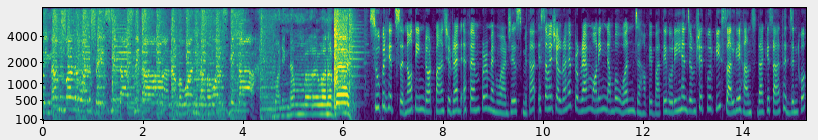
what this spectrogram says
मॉर्निंग नंबर वन पे Smita Smita number one number one Smita morning number one पे सुपर हिट्स नौ तीन डॉट पाँच रेड एफएम पर मैं हूँ आरजे स्मिता इस समय चल रहा है प्रोग्राम मॉर्निंग नंबर वन जहाँ पे बातें हो रही हैं जमशेदपुर की सालगे हांसदा के साथ, जिनको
